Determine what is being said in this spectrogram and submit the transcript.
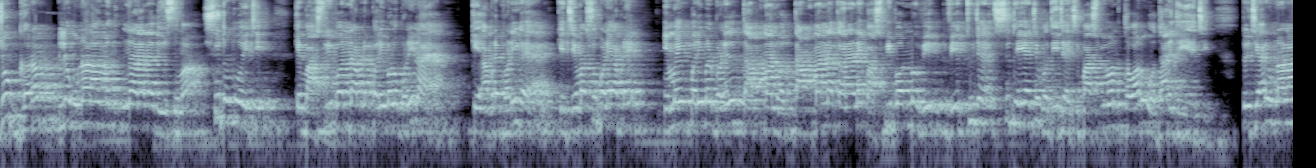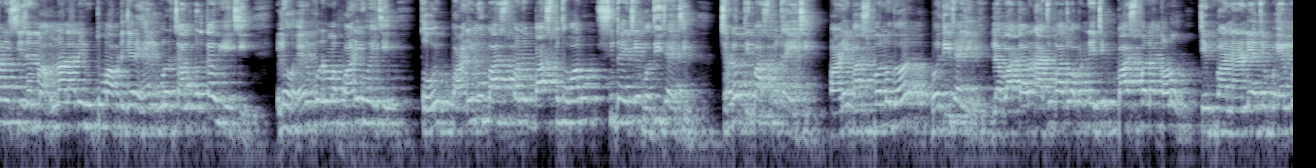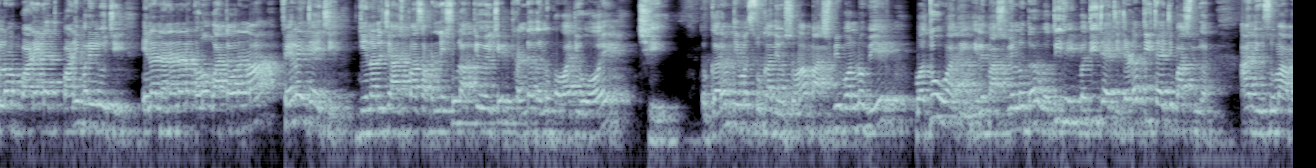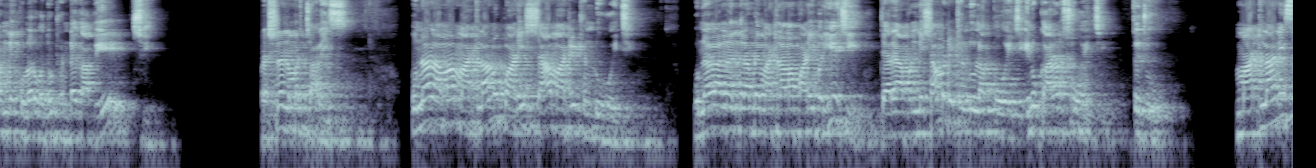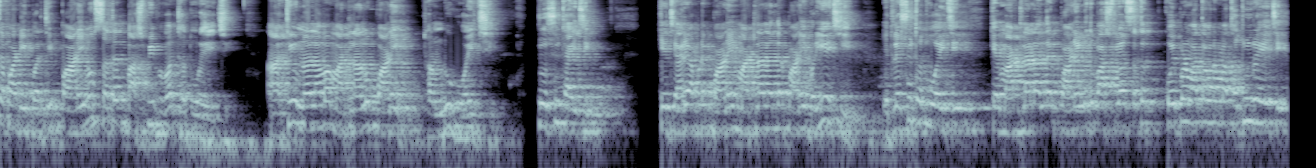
જો ગરમ એટલે ઉનાળામાં, ઉનાળાના દિવસોમાં શું થતું હોય છે? કે બાષ્પીભવનના આપણે પરિબળો ભણીને આવ્યા કે આપણે ભણી ગયા કે જેમાં શું ભણ્યા આપણે? એમાં એક પરિબળ ભણ્યું તાપમાન તાપમાનના કારણે બાષ્પીભવનનો વેગ વેગ શું જાય? શું થઈ જાય છે? વધી જાય છે. બાષ્પીભવન થવાનું વધારે થઈ જાય છે. તો જ્યારે ઉનાળાની સિઝનમાં, ઉનાળાની ઋતુમાં આપણે જ્યારે હેર કુલર ચાલુ કરતા હોઈએ છીએ, એટલે હેર કુલરમાં પાણી હોય છે, તો પાણીનું બાષ્પ અને બાષ્પ થવાનું શું થાય છે? વધી જાય છે. ઝડપથી બાષ્પ થાય છે. પાણી બાષ્પનો દર વધી જાય છે. એટલે વાતાવરણ આજુબાજુ આપણને જે બાષ્પના કણો, જે નાના જે એરકુલરમાં પાણીના પાણી ભરેલું છે, એના નાના નાના કણો વાતાવરણમાં ફેલાઈ જાય છે. જેના લીધે આસપાસ આપણને શું લાગતી હોય છે? ઠંડક અનુભવાતી હોય છે. તો ગરમ તેમજ સૂકા દિવસોમાં બાષ્પીભવનનો વેગ વધુ હોવાથી, એટલે બાષ્પીભવનનો દર વધી થઈ વધી જાય છે, ઝડપથી થાય છે બાષ્પીભવન. આ દિવસોમાં આપણને કુલર વધુ ઠંડક આપે છે. પ્રશ્ન નંબર ચાલીસ. ઉનાળામાં માટલાનું પાણી શા માટે ઠંડુ હોય છે? ઉનાળાના અંદર આપણે માટલામાં પાણી ભરીએ છીએ, ત્યારે આપણને શા માટે ઠંડુ લાગતું હોય છે? એનું કારણ શું હોય છે? તો જુઓ, માટલાની સપાટી પરથી પાણીનું સતત બાષ્પીભવન થતું રહે છે. આથી ઉનાળામાં માટલાનું પાણી ઠંડુ હોય છે. તો શું થાય છે? કે જ્યારે આપણે પાણી, માટલાના અંદર પાણી ભરીએ છીએ, એટલે શું થતું હોય છે? કે માટલાના અંદર પાણીનું તો બાષ્પીભવન સતત કોઈ પણ વાતાવરણમાં થતું રહે છે.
